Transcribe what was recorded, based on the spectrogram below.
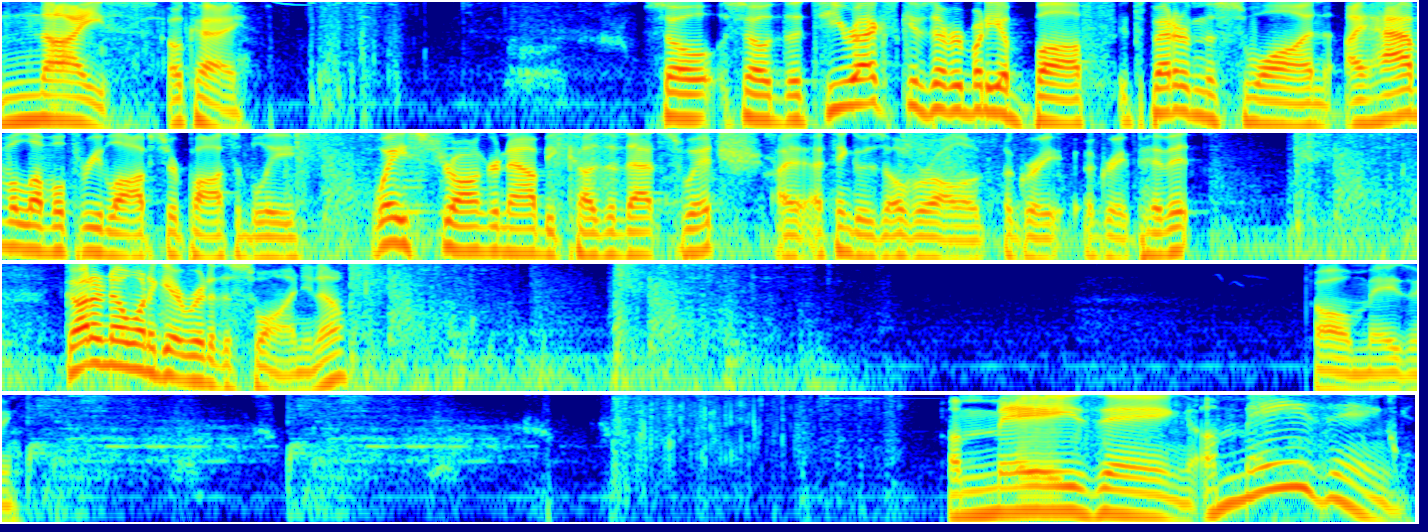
Nice. Okay. So so the T-Rex gives everybody a buff. It's better than the Swan. I have a level 3 Lobster possibly. Way stronger now because of that switch. I, I think it was overall a, a, great a great pivot. Gotta know when to get rid of the Swan, you know? Oh, amazing. Amazing. Amazing.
